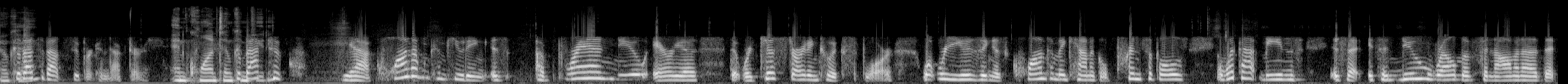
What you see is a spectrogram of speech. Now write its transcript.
Okay. So that's about superconductors. And quantum so computing? Back to, yeah, quantum computing is a brand new area that we're just starting to explore. What we're using is quantum mechanical principles, and what that means is that it's a new realm of phenomena that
